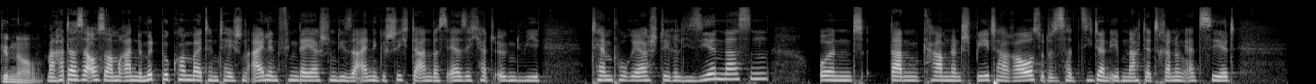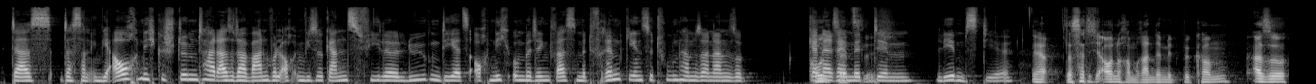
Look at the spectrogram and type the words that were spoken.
Genau. Man hat das ja auch so am Rande mitbekommen. Bei Temptation Island fing da ja schon diese eine Geschichte an, dass er sich hat irgendwie temporär sterilisieren lassen. Und dann kam dann später raus, oder das hat sie dann eben nach der Trennung erzählt, dass das dann irgendwie auch nicht gestimmt hat. Also da waren wohl auch irgendwie so ganz viele Lügen, die jetzt auch nicht unbedingt was mit Fremdgehen zu tun haben, sondern so generell mit dem Lebensstil. Ja, das hatte ich auch noch am Rande mitbekommen. Also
